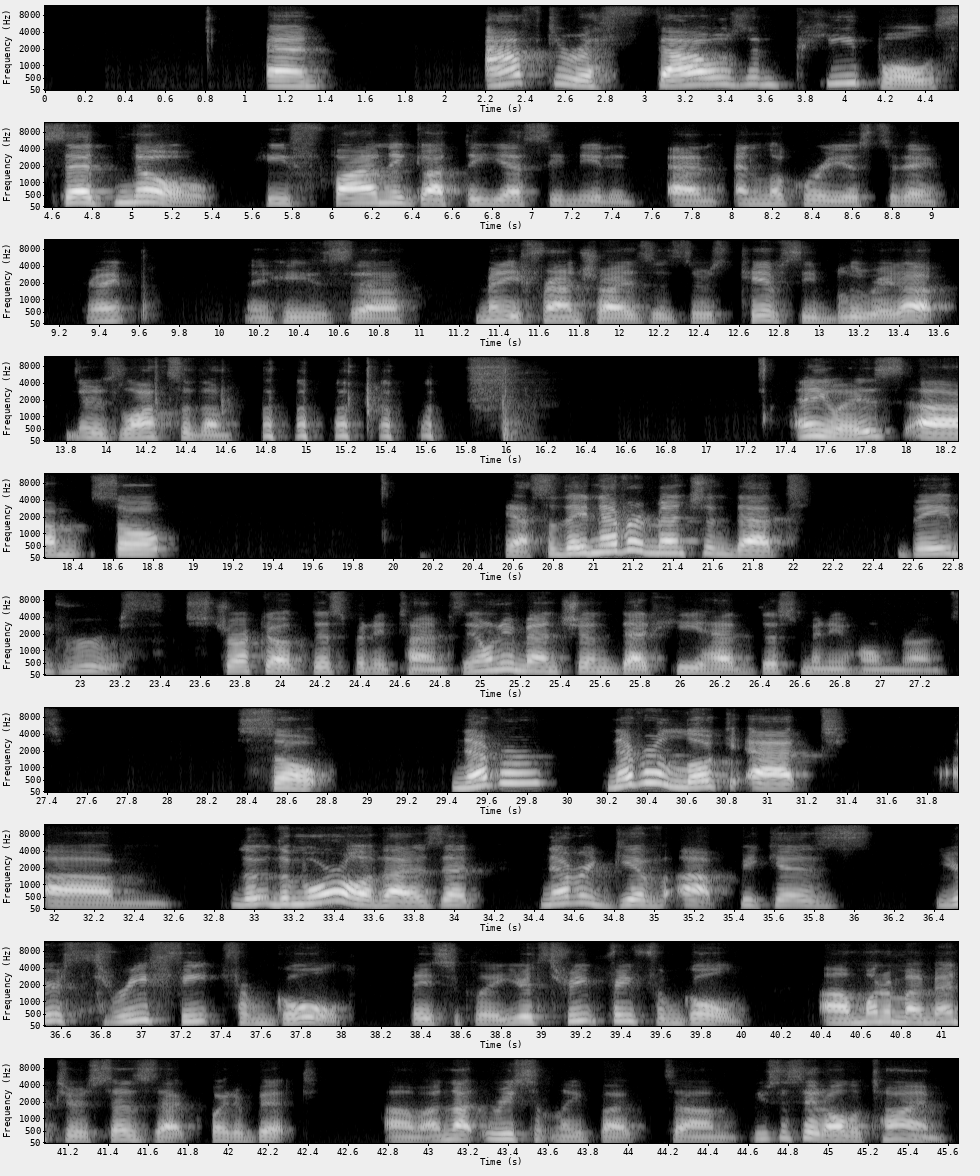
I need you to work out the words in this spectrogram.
And after a thousand people said no he finally got the yes he needed and and look where he is today right? And he's uh many franchises. There's kfc blew right up. There's lots of them. Anyways um so yeah so they never mentioned that babe ruth struck out this many times. They only mentioned that he had this many home runs. So never never look at um the, the moral of that is that never give up because you're three feet from gold basically. You're three feet from gold. Um, one of my mentors says that quite a bit. Um, uh, not recently but um, used to say it all the time.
